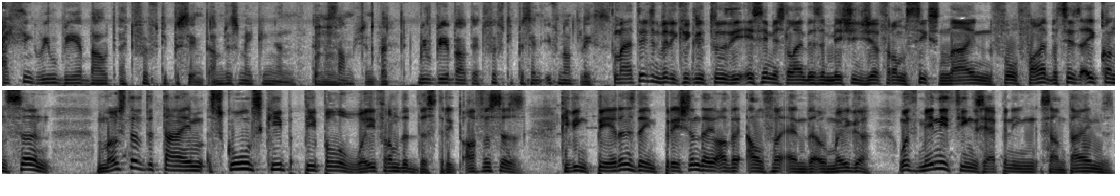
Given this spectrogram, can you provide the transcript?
I think we'll be about at 50%. I'm just making an mm-hmm. assumption, but we'll be about at 50%, if not less. My attention very quickly to the SMS line. There's a message here from 6945 that says, A concern. Most of the time, schools keep people away from the district offices, giving parents the impression they are the alpha and the omega, with many things happening sometimes.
